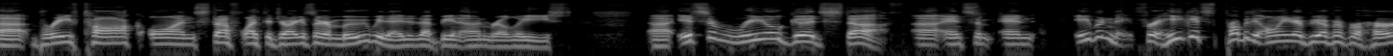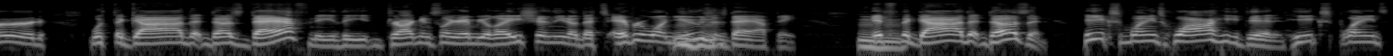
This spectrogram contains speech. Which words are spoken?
uh, brief talk on stuff like the Dragon's Lair movie that ended up being unreleased. Uh, it's some real good stuff, uh, and some and even for he gets probably the only interview I've ever heard with the guy that does Daphne, the Dragon Slayer emulation. You know, that's everyone Mhm. uses Daphne. It's Mhm. the guy that does it. He explains why he did it. He explains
